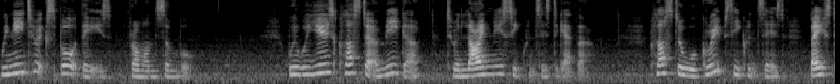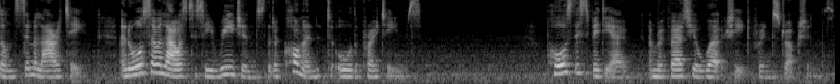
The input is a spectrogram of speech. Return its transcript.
We need to export these from Ensembl. We will use Clustal Omega to align these sequences together. Clustal will group sequences based on similarity and also allow us to see regions that are common to all the proteins. Pause this video and refer to your worksheet for instructions.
